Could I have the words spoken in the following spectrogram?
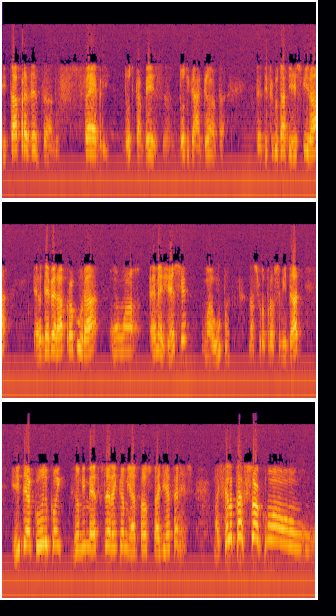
e está apresentando febre, dor de cabeça, dor de garganta, é, dificuldade de respirar, ela deverá procurar uma emergência, uma UPA, na sua proximidade e, de acordo com o exame médico, será encaminhado para o hospital de referência. Mas se ela está só com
